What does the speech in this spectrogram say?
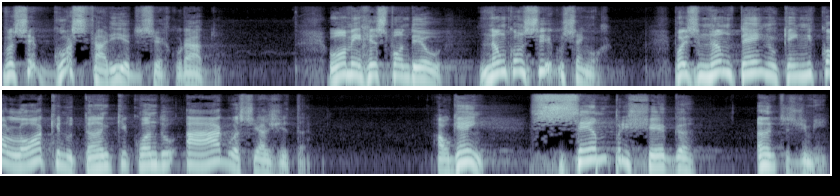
Você gostaria de ser curado? O homem respondeu: Não consigo, Senhor, pois não tenho quem me coloque no tanque quando a água se agita. Alguém sempre chega antes de mim.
